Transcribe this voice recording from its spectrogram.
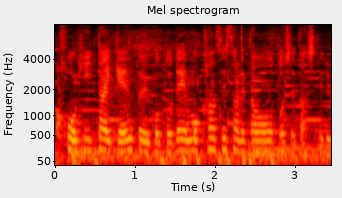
コーヒー体験ということでもう完成されたものとして出してる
